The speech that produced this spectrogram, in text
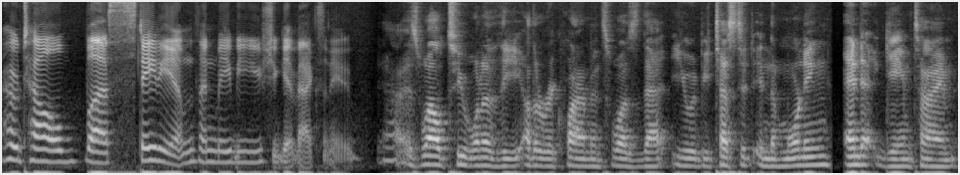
hotel, bus, stadium, then maybe you should get vaccinated. Yeah, as well too. One of the other requirements was that you would be tested in the morning and at game time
